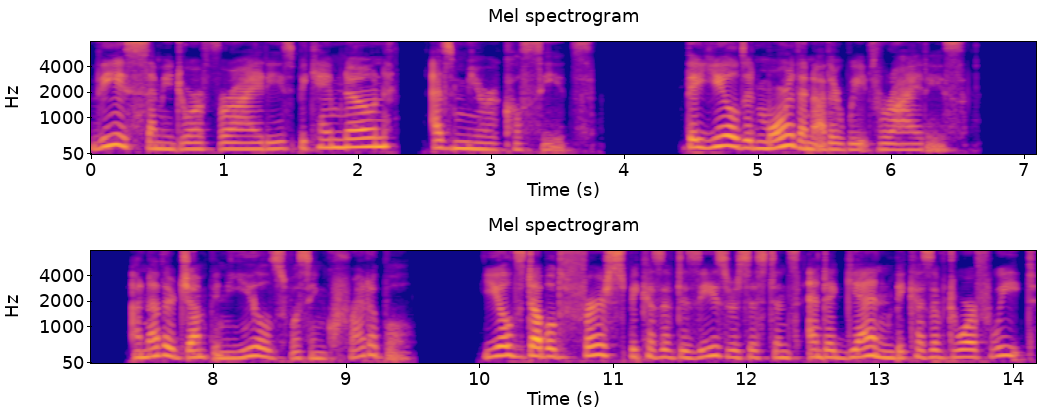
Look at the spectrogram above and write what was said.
These semi dwarf varieties became known as miracle seeds. They yielded more than other wheat varieties. Another jump in yields was incredible. Yields doubled first because of disease resistance and again because of dwarf wheat.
